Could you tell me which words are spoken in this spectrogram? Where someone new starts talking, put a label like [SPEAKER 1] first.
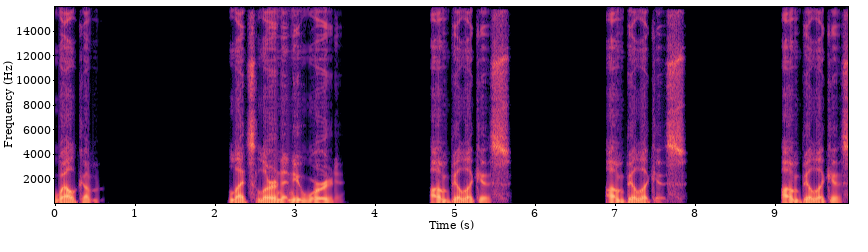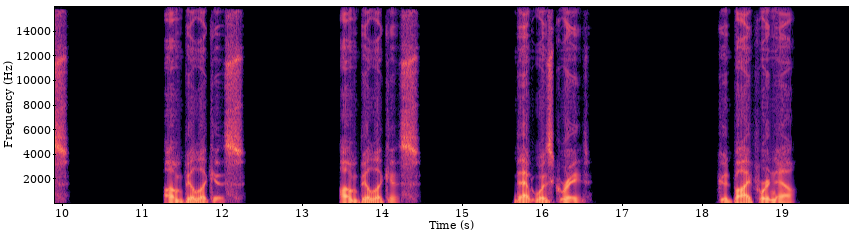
[SPEAKER 1] Welcome. Let's learn a new word. Umbilicus. Umbilicus. Umbilicus. Umbilicus. Umbilicus. That was great. Goodbye for now.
